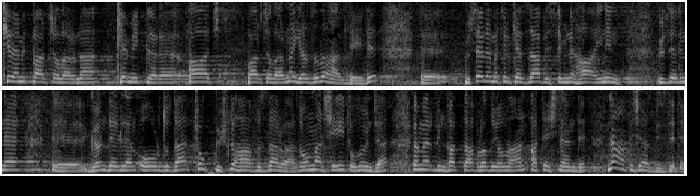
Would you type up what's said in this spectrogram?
kiremit parçalarına, kemiklere, ağaç parçalarına yazılı haldeydi. Ee, Müsellemetül Kezzab isimli hainin üzerine e, gönderilen orduda çok güçlü hafızlar vardı. Onlar şehit olunca Ömer bin Hattab radıyallahu anh ateşlendi. Ne yapacağız biz dedi.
